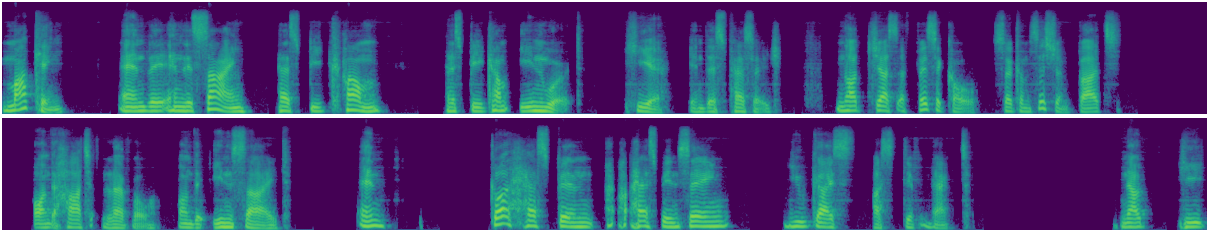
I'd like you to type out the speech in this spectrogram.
marking and the and the sign has become has become inward here in this passage not just a physical circumcision, but on the heart level, on the inside. And God has been, has been saying, you guys are stiff-necked. Now he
